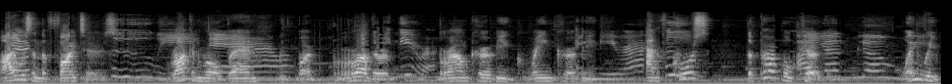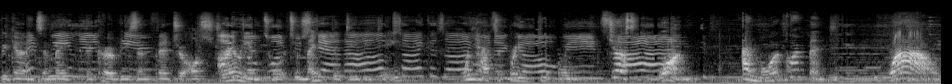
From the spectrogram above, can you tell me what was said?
I was in the Fighters, rock and roll band with my brother, Brown Kirby, Green Kirby, and of course, the Purple Kirby. When we began to make the Kirby's Adventure Australian tour to make the DVD, we had to bring people just one and more equipment. Wow!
